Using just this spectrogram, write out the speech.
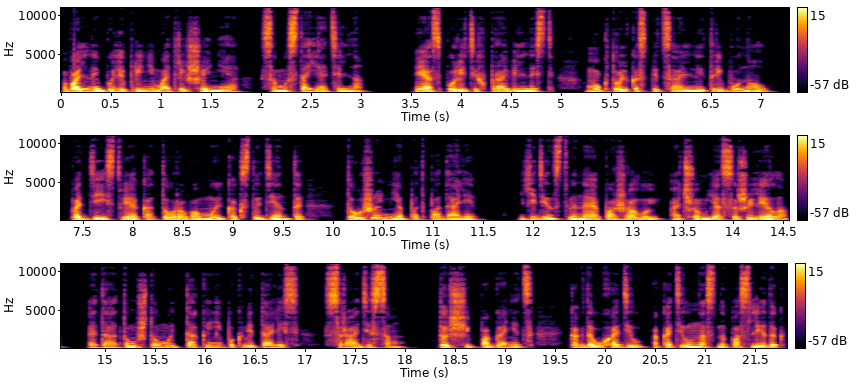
вольны были принимать решения самостоятельно. И оспорить их правильность мог только специальный трибунал, под действие которого мы, как студенты, тоже не подпадали. Единственное, пожалуй, о чем я сожалела, это о том, что мы так и не поквитались с Радисом. Тощий поганец, когда уходил, окатил нас напоследок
